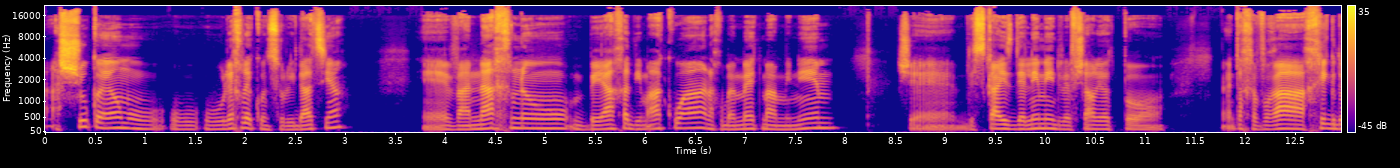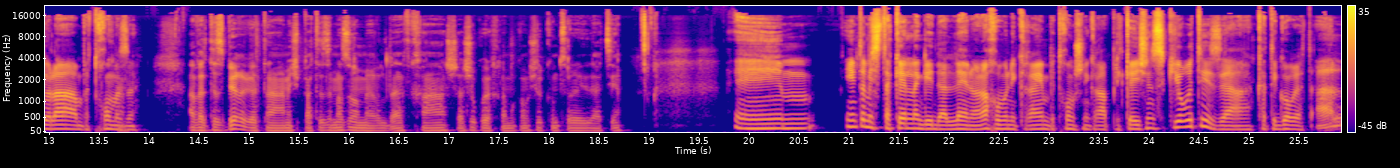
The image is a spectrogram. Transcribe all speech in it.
השוק היום הוא, הוא, הוא הולך לקונסולידציה אה, ואנחנו ביחד עם אקווה אנחנו באמת מאמינים ש-the sky is the limit ואפשר להיות פה באמת החברה הכי גדולה בתחום הזה. אבל תסביר רגע את המשפט הזה מה זה אומר לדעתך שהשוק הולך למקום של קונסולידציה. אם אתה מסתכל נגיד עלינו אנחנו נקראים בתחום שנקרא application security זה הקטגוריית על.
